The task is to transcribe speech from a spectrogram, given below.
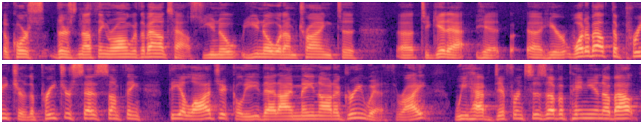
of course, there's nothing wrong with the bounce house. You know, you know what I'm trying to, uh, to get at hit, uh, here. What about the preacher? The preacher says something theologically that I may not agree with, right? We have differences of opinion about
